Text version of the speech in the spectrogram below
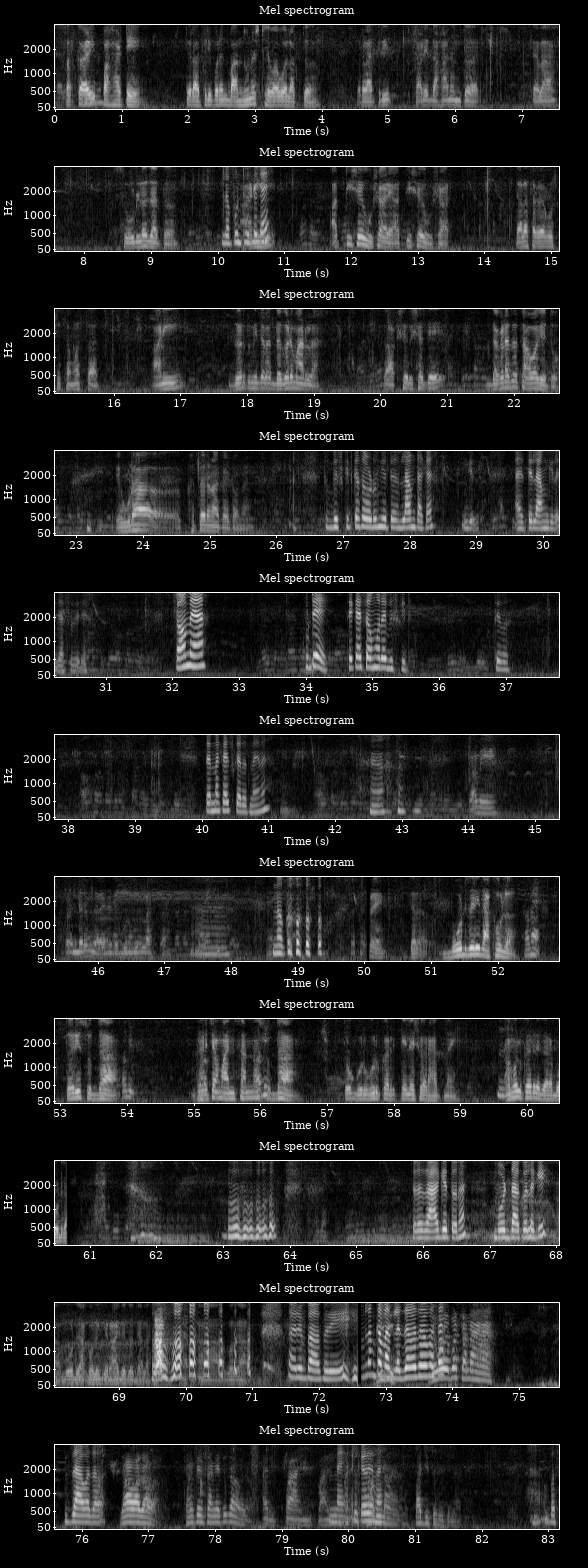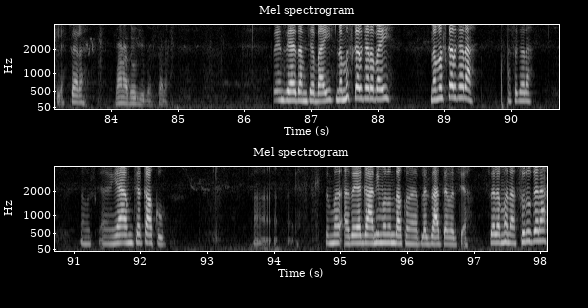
सकाळी पहाटे ते रात्रीपर्यंत बांधूनच ठेवावं लागतं. रात्री साडेदहा नंतर त्याला सोडलं जातं. लपून आणि अतिशय हुशार आहे अतिशय हुशार. त्याला सगळ्या गोष्टी समजतात. आणि जर तुम्ही त्याला दगड मारला तर अक्षरशः ते दगडाचा चावा घेतो. एवढा खतरनाक आहे टॉमॅ तू बिस्किट कसं ओढून घेते? लांब टाका. गे अरे ते लांब गेलं जास्त त्याच्या. टॉम या. कुठे? ते काय समोर आहे बिस्किट? ते बघ. त्यांना काहीच करत नाही ना? हां. टॉमे थोडा नरम झालाय ना ते गुरगुरला असता. नको. कसं आहे. तर बोट जरी दाखवलं तरी सुद्धा घरच्या माणसांना सुद्धा तो गुरगुर कर केल्याशिवाय राहत नाही. अमोल कर रे जरा बोट त्याला राग येतो ना? बोट दाखवलं की? हा, बोट दाखवलं की राग येतो त्याला. हो. बघा. अरे बापरे. का बसला? जवळ जवळ बसा. जवळ बसा ना. जावा जावा. जावा जावा. सांगते सांगायचं जावा जावा अरे पाणी पाणी. नाही ना. ना पाजी तुम्ही तिला. हां बसल्या चला. म्हणा दोघी पण चला. फ्रेंड्स आहेत आमच्या बाई. नमस्कार करा बाई. नमस्कार करा. असं करा. नमस्कार. या आमच्या काकू. हां. तर मग आता या गाणी म्हणून दाखवणार आपल्या जात्यावरच्या. चला म्हणा सुरू करा.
